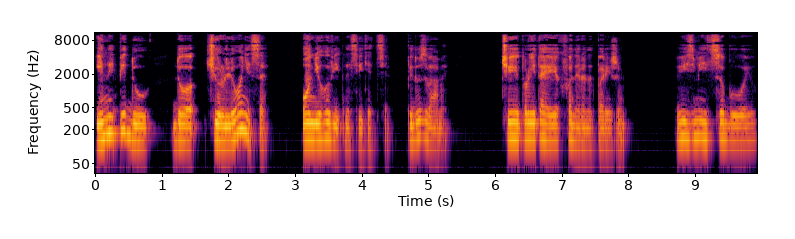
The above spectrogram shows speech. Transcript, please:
і не піду до Чурльоніса, он його вікна світяться. Піду з вами. Чи пролітаю, як фанера над Парижем? Візьміть з собою,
